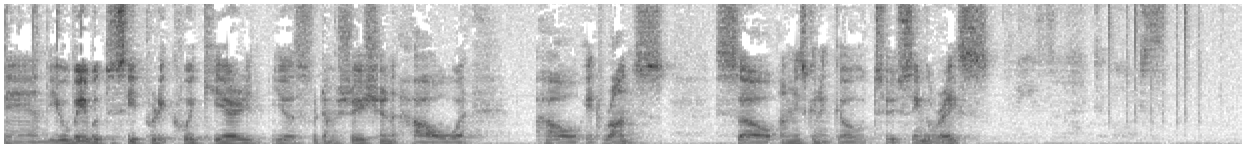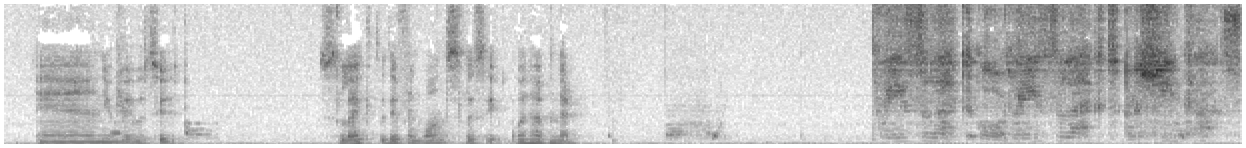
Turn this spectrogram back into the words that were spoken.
And you'll be able to see pretty quick here just for demonstration how how it runs. So I'm just gonna go to single race. And you'll be able to select the different ones. Let's see what happened there? Please select a core. Please select a machine class.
